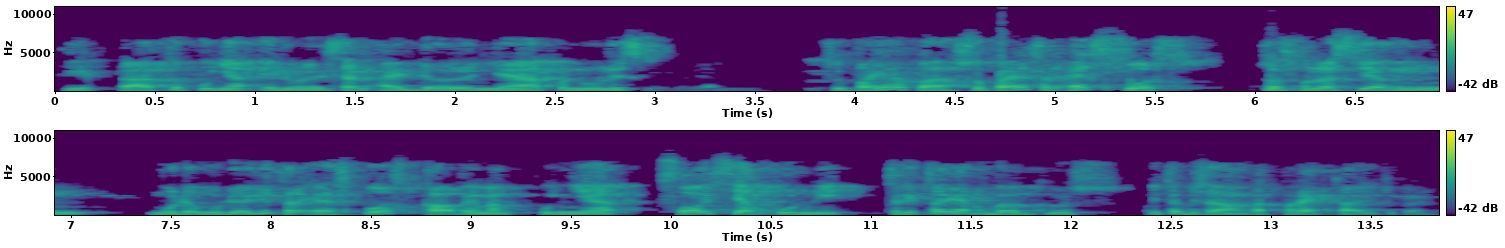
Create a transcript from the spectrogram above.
kita tuh punya Indonesian Idol-nya penulis loh bayangin. Hmm. Supaya apa? Supaya terekspos. Terus penulis yang muda-muda ini terekspos kalau memang punya voice yang unik, cerita yang bagus, kita bisa angkat mereka gitu kan.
